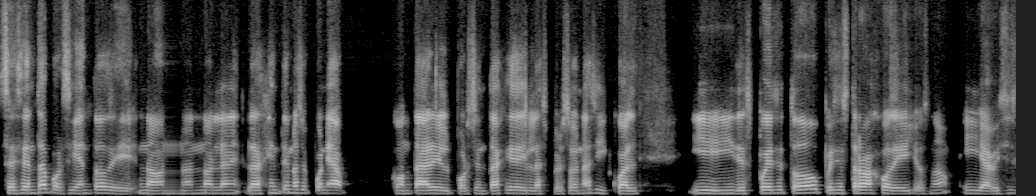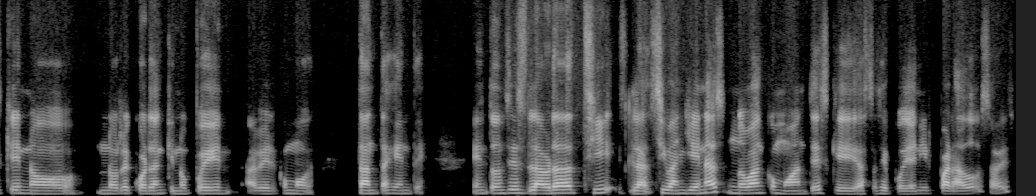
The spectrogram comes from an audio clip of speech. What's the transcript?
60% de, no, no, no, la, la gente no se pone a contar el porcentaje de las personas y cuál y, después de todo, pues es trabajo de ellos, ¿no? Y a veces que no, no recuerdan que no pueden haber como tanta gente. Entonces, la verdad, sí, las, si van llenas, no van como antes que hasta se podían ir parados, ¿sabes?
